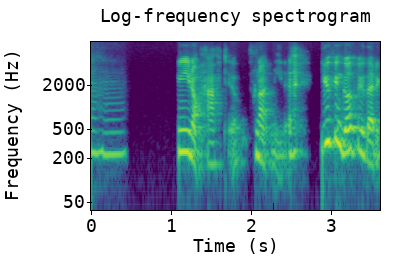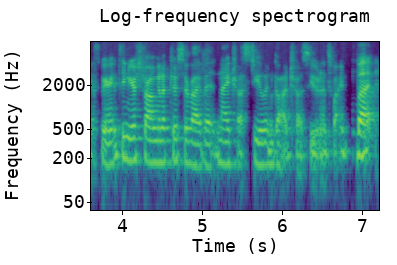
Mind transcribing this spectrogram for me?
Mm-hmm. You don't have to, it's not needed. You can go through that experience and you're strong enough to survive it. And I trust you and God trusts you and it's fine. But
